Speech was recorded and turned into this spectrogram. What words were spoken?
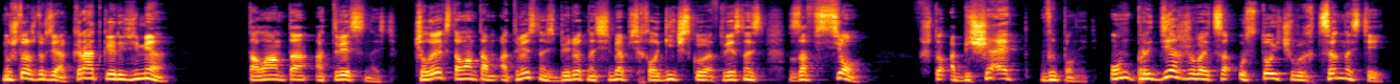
Ну что ж, друзья, краткое резюме таланта ответственность. Человек с талантом ответственность берет на себя психологическую ответственность за все, что обещает выполнить. Он придерживается устойчивых ценностей,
